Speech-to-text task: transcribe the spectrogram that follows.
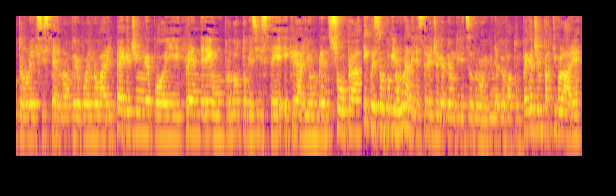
prodotto non è il sistema, ovvero puoi innovare il packaging, puoi prendere un prodotto che esiste e creargli un brand sopra e questa è un pochino una delle strategie che abbiamo utilizzato noi, quindi abbiamo fatto un packaging particolare,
